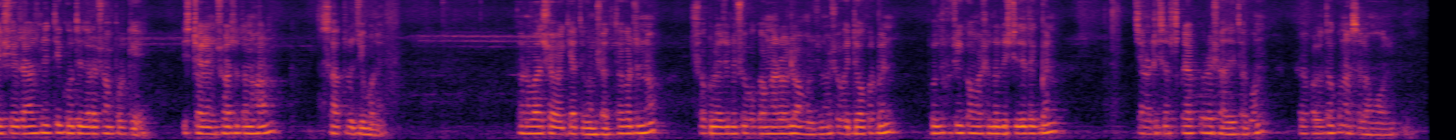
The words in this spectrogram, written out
দেশের রাজনৈতিক গতিধারা সম্পর্কে স্টালিন সচেতন হন ছাত্র জীবনে। ধন্যবাদ সবাইকে এতক্ষণ সাথে থাকার জন্য। সকলের জন্য শুভকামনা রইল, আমার জন্য সবাই করবেন। ভুল ত্রুটি সুন্দর দৃষ্টিতে দেখবেন। চ্যানেলটি সাবস্ক্রাইব করে সাথে থাকুন। সকলে থাকুন, আসসালামু আলাইকুম।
